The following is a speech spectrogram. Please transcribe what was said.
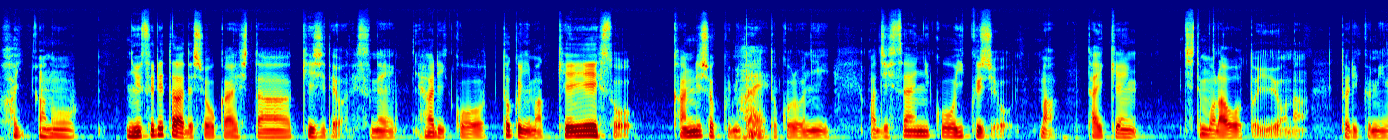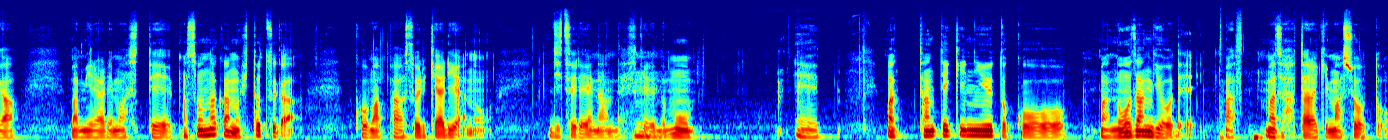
はいあのニュースレターで紹介した記事ではですねやはりこう特にまあ経営層管理職みたいなところに、はい、まあ、実際にこう育児をまあ体験してもらおうというような取り組みがまあ、見られまして、まあ、その中の一つがこう、まあ、パーソルキャリアの実例なんですけれども、うん、えー、まあ、端的に言うとこう、まあ、農産業で、まあ、まず働きましょうと、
